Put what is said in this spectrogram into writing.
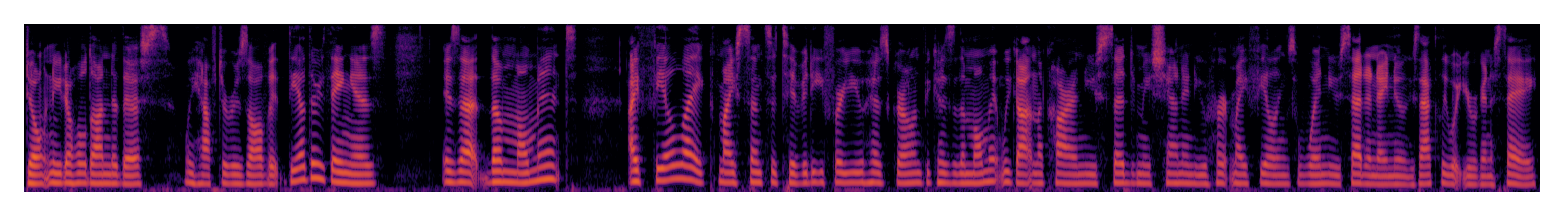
don't need to hold on to this. We have to resolve it. The other thing is is that the moment I feel like my sensitivity for you has grown because the moment we got in the car and you said to me, Shannan, you hurt my feelings when you said, and I knew exactly what you were going to say.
